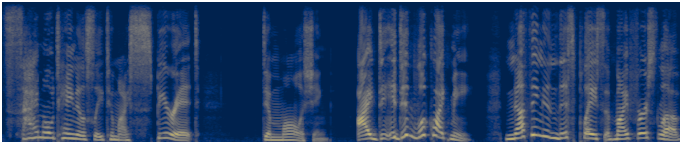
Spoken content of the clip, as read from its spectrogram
simultaneously to my spirit demolishing. I d- it didn't look like me. Nothing in this place of my first love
